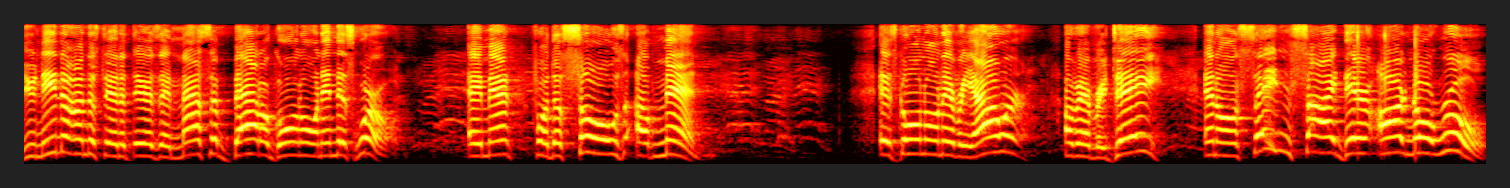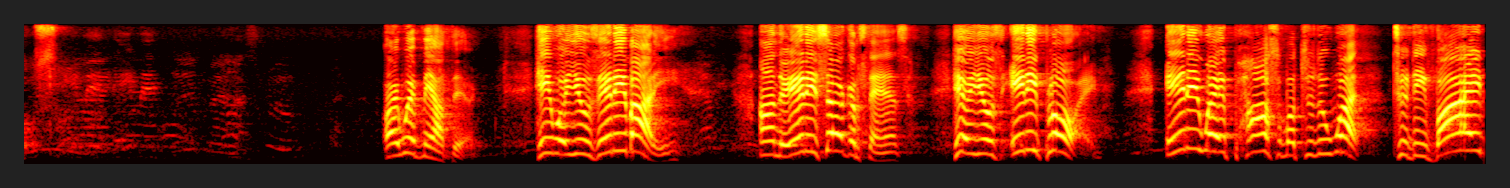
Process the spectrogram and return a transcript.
You need to understand that there is a massive battle going on in this world. Amen. For the souls of men. It's going on every hour of every day. And on Satan's side, there are no rules. Are you with me out there? He will use anybody under any circumstance. He'll use any ploy, any way possible to do what? To divide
